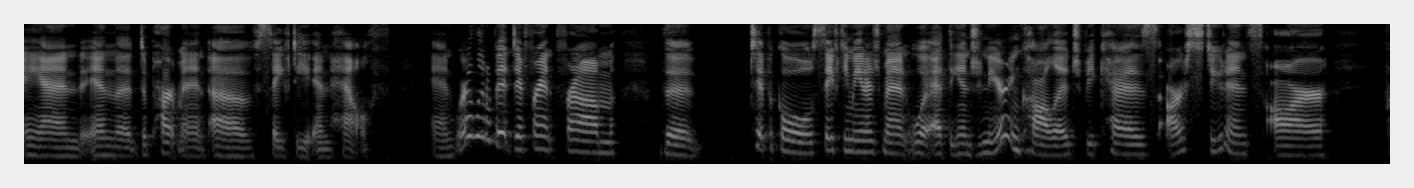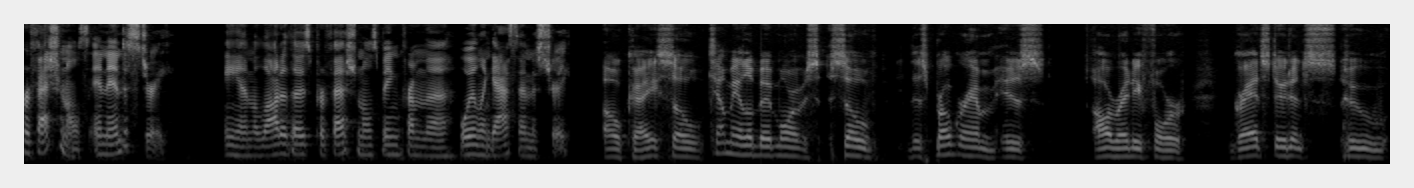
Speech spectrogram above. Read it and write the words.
and in the Department of Safety and Health. And we're a little bit different from the typical safety management at the engineering college because our students are professionals in industry and a lot of those professionals being from the oil and gas industry. Okay, so tell me a little bit more. So this program is already for grad students who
